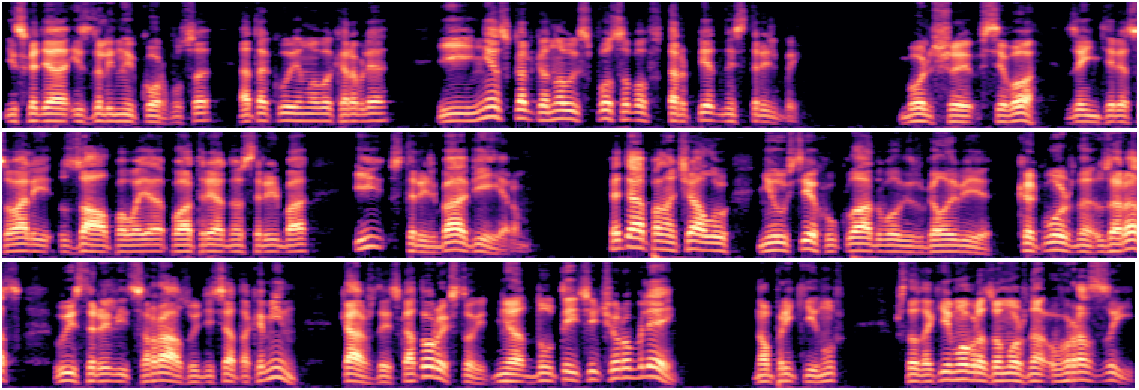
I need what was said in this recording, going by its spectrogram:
исходя из длины корпуса атакуемого корабля и несколько новых способов торпедной стрельбы. Больше всего заинтересовали залповая поотрядная стрельба и стрельба веером. Хотя поначалу не у всех укладывалось в голове, как можно за раз выстрелить сразу десяток мин, каждый из которых стоит не одну тысячу рублей. Но прикинув, что таким образом можно в разы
